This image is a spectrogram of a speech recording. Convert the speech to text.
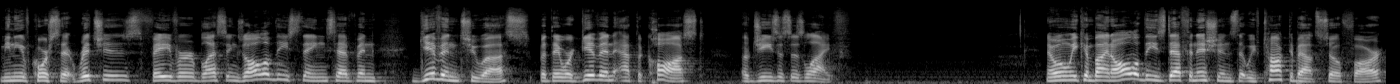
Meaning, of course, that riches, favor, blessings, all of these things have been given to us, but they were given at the cost of Jesus' life. Now, when we combine all of these definitions that we've talked about so far,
